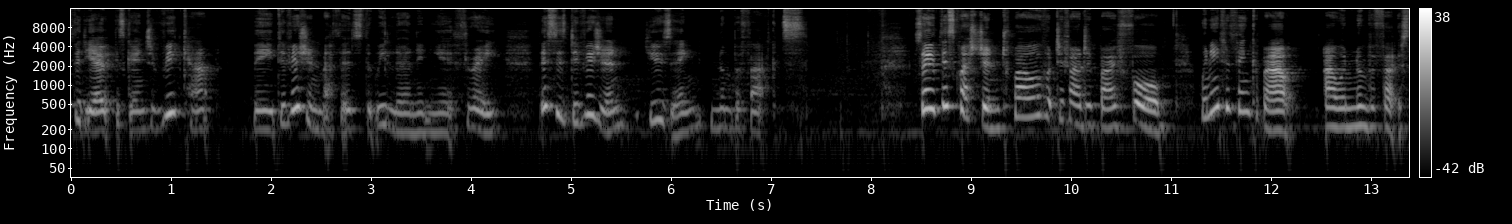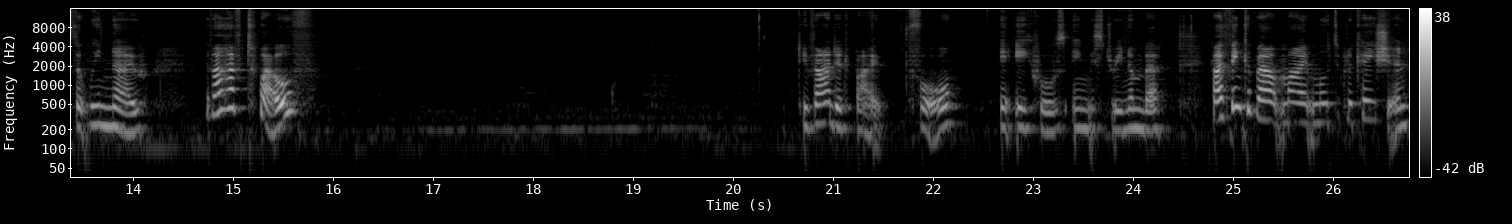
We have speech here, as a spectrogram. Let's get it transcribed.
video is going to recap the division methods that we learn in year three. This is division using number facts. So this question, 12 divided by 4, we need to think about our number facts that we know. If I have 12, divided by 4, it equals a mystery number. If I think about my multiplication,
